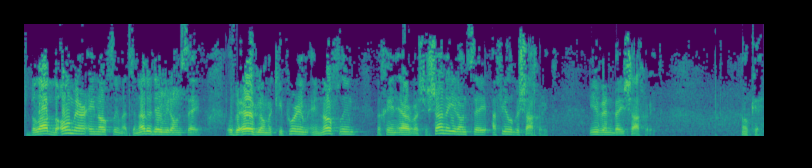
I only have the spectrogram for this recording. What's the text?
Belag ba'omer ein noflim. That's another day we don't say. Ube'erev Yom Kippurim ein noflim. V'chein erev Rosh Hashanah you don't say. Afil b'shacharit. Even b'shacharit. Okay.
